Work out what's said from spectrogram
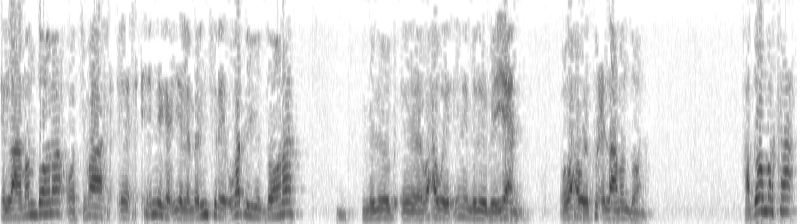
cilaaman doona oo timaha xiniga iyo la marin jiray uga dhigi doona madoob waxa weye inay madoobeeyaan oo waxa weye ku cilaaman doona. Haddaba marka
